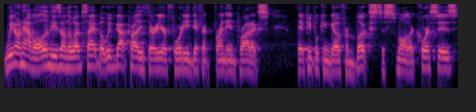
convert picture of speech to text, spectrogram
we don't have all of these on the website, but we've got probably 30 or 40 different front end products that people can go from books to smaller courses,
